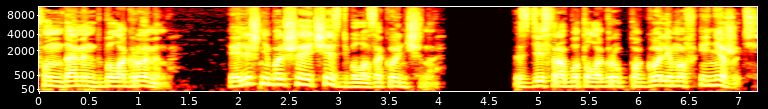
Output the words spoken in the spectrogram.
Фундамент был огромен, и лишь небольшая часть была закончена. Здесь работала группа големов и нежить.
